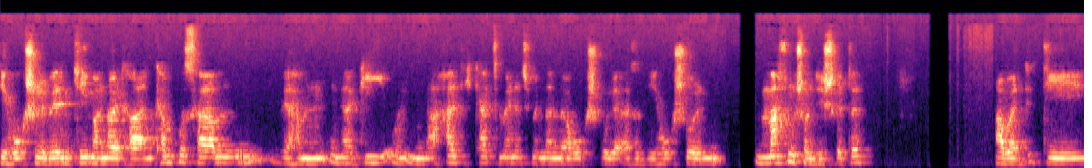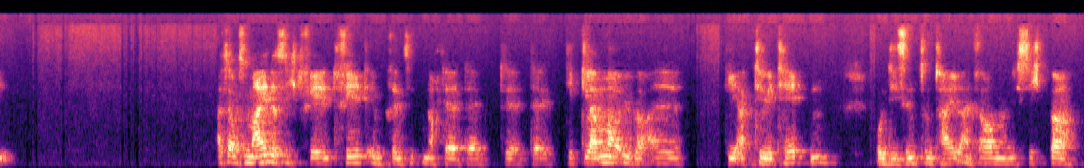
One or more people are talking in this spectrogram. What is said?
Die Hochschule will einen klimaneutralen Campus haben. Wir haben Energie- und Nachhaltigkeitsmanagement an der Hochschule. Also die Hochschulen machen schon die Schritte. Aber die, also aus meiner Sicht fehlt, fehlt im Prinzip noch der, der, der, der, die Klammer über all die Aktivitäten. Und die sind zum Teil einfach auch noch nicht sichtbar.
